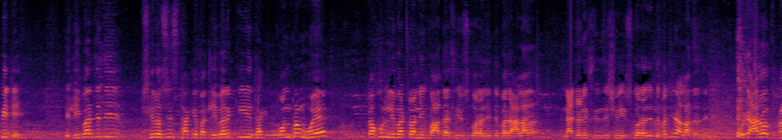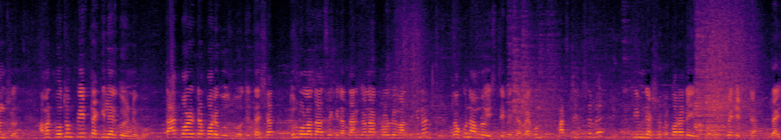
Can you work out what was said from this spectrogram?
পেটে লিভার যদি সিরোসিস থাকে বা লিভারে কি থাকে কনফার্ম হয়ে তখন লিভার টনিক বা আদার্স ইউজ করা যেতে পারে আলাদা নাইট্রোনিক্স ইঞ্জেকশন ইউজ করা যেতে পারে সেটা আলাদা জিনিস। ওইটা আরও ফাংশন আমার প্রথম পেটটা ক্লিয়ার করে নেব। তারপরেটা পরে বুঝব যে তার সাথে দুর্বলতা আছে কিনা, তার কারণে প্রবলেম আছে কিনা, তখন আমরা ওই স্টেপে যাব। এখন ফার্স্ট স্টেপে ক্রিমিনাশনটা করাটাই ইম্পর্টেন্ট পেটেরটা। তাই?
